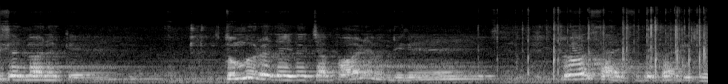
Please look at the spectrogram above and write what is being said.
ಸನ್ಮಾನಕ್ಕೆ ತುಂಬ ಹೃದಯದ ಚಪ್ಪಾಳೆಯೊಂದಿಗೆ ಪ್ರೋತ್ಸಾಹಿಸಬೇಕಾಗಿದೆ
